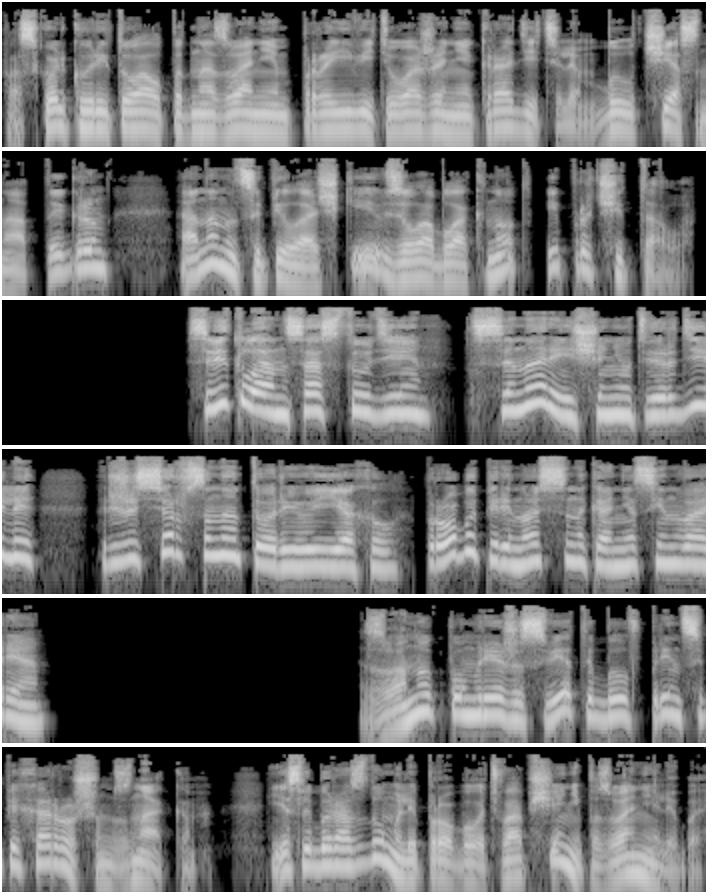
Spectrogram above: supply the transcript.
Поскольку ритуал под названием «проявить уважение к родителям» был честно отыгран, она нацепила очки, взяла блокнот и прочитала. Светлана со студии. Сценарий еще не утвердили. Режиссер в санаторий уехал. Проба переносится на конец января. Звонок по мреже света был в принципе хорошим знаком. Если бы раздумали пробовать, вообще не позвонили бы.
